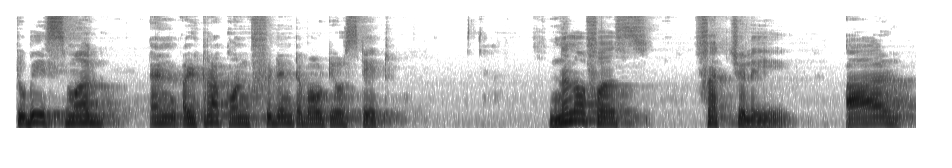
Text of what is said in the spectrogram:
to be smug and ultra confident about your state. None of us factually are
